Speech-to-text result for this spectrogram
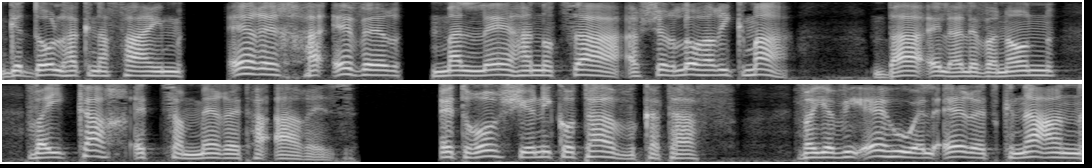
גדול הכנפיים, ערך העבר, מלא הנוצה, אשר לא הרקמה, בא אל הלבנון, ויקח את צמרת הארז. את ראש יניקותיו כתף, ויביאהו אל ארץ כנען,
